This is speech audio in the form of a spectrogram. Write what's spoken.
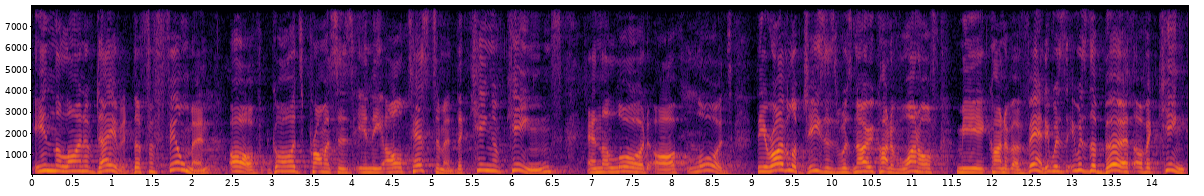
in the line of David, the fulfillment of God's promises in the Old Testament, the King of Kings and the Lord of Lords. The arrival of Jesus was no kind of one off, mere kind of event. It was, it was the birth of a king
